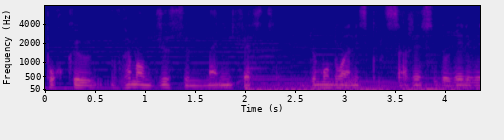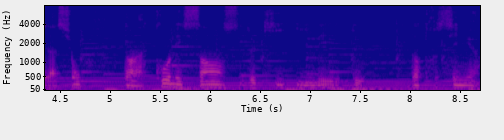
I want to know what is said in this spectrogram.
pour que vraiment Dieu se manifeste. Demandons un esprit de sagesse et de révélation dans la connaissance de qui il est, de notre Seigneur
